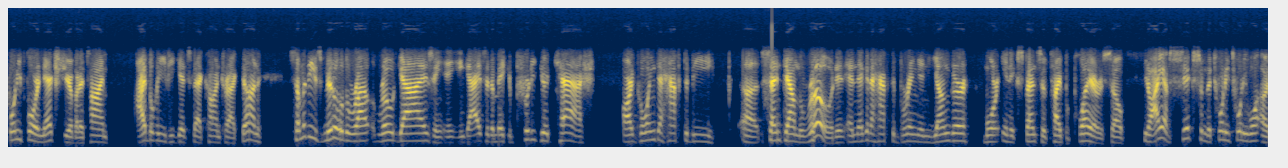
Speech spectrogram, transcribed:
24 next year by the time I believe he gets that contract done, some of these middle of the road guys and, and guys that are making pretty good cash are going to have to be uh, sent down the road, and, and they're going to have to bring in younger, more inexpensive type of players. So, you know, I have six from the 2021, uh,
